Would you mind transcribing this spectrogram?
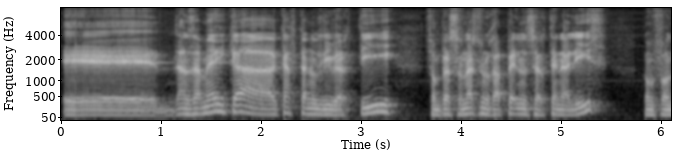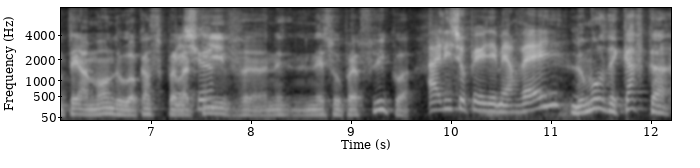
Et dans America, Kafka nous divertit. Son personnage nous rappelle une certaine Alice, confrontée à un monde où aucun superlatif euh, n'est superflu, quoi. Alice au pays des merveilles. L'humour de Kafka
